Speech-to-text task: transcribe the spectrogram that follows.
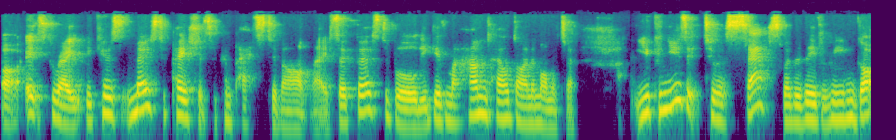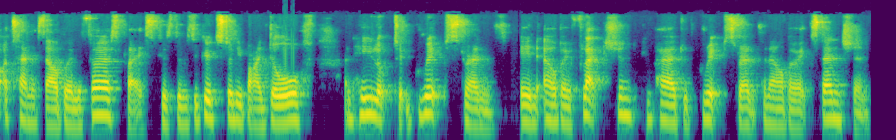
Oh, it's great because most of patients are competitive, aren't they? So first of all, you give them a handheld dynamometer. You can use it to assess whether they've even got a tennis elbow in the first place, because there was a good study by Dorf, and he looked at grip strength in elbow flexion compared with grip strength and elbow extension.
